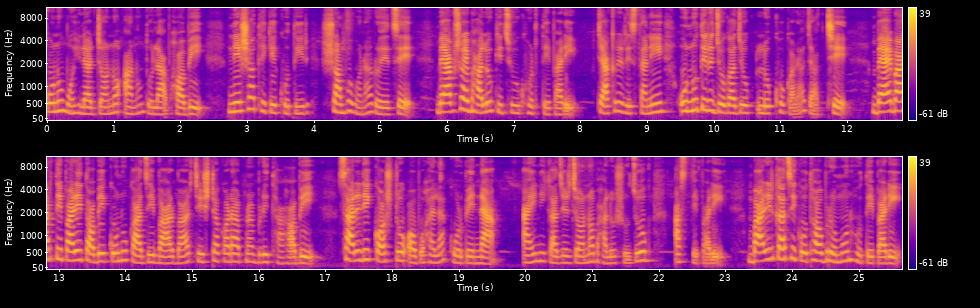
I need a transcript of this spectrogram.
কোনো মহিলার জন্য আনন্দ লাভ হবে। নেশা থেকে ক্ষতির সম্ভাবনা রয়েছে। ব্যবসায় ভালো কিছু ঘটতে পারে। চাকরির স্থানে উন্নতির যোগাযোগ লক্ষ্য করা যাচ্ছে। ব্যয় বাড়তে পারে, তবে কোনো কাজে বারবার চেষ্টা করা আপনার বৃথা হবে। শারীরিক কষ্ট অবহেলা করবেন না। আইনি কাজের জন্য ভালো সুযোগ আসতে পারে। বাড়ির কাছে কোথাও ভ্রমণ হতে পারে।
